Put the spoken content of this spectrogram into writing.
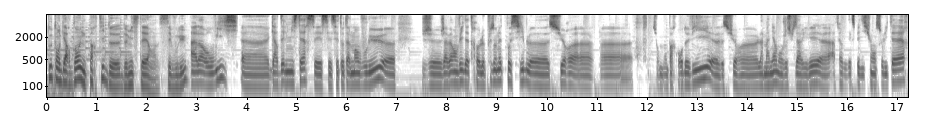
tout en gardant une partie de, mystère. C'est voulu? Alors oui, euh, garder le mystère, c'est totalement voulu. Euh, j'avais envie d'être le plus honnête possible euh, sur sur mon parcours de vie, sur la manière dont je suis arrivé à faire des expéditions en solitaire,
